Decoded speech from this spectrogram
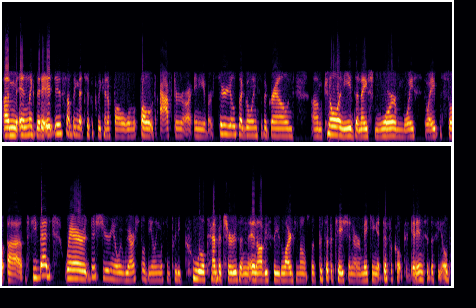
um, and like that it is something that typically kind of follow, follows after our, any of our cereals that go into the ground. Um, canola needs a nice warm, moist soy, so, uh, seedbed. Where this year, you know, we are still dealing with some pretty cool temperatures, and, and obviously large amounts of precipitation are making it difficult to get into the field.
